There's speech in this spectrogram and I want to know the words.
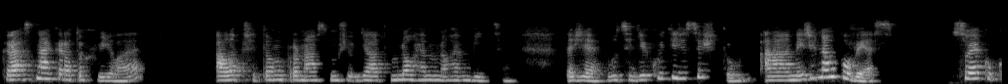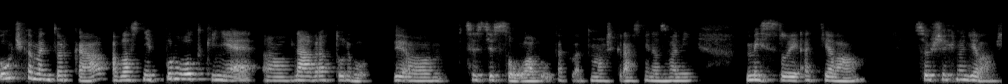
krásná kratochvíle, ale přitom pro nás může udělat mnohem, mnohem více. Takže Luci, děkuji ti, že jsi tu. A nejdřív nám pověz, co jako koučka, mentorka a vlastně průvodkyně eh, v návratu nebo eh, v cestě souladu, takhle to máš krásně nazvaný, mysli a těla. Co všechno děláš?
